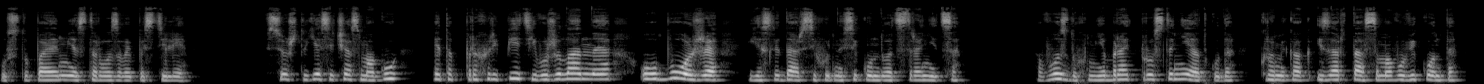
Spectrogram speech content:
уступая место розовой постеле. Все, что я сейчас могу, это прохрипеть его желанное «О, Боже!», если Дарси хоть на секунду отстранится. Воздух мне брать просто неоткуда, кроме как изо рта самого Виконта.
